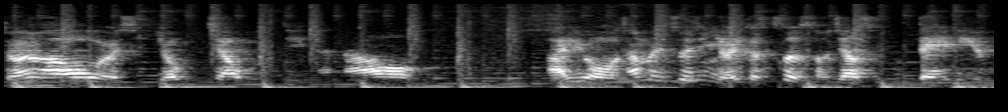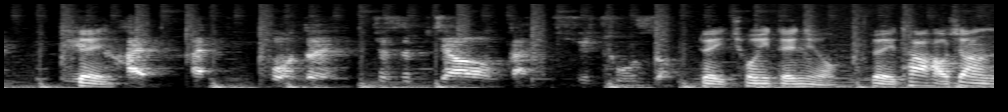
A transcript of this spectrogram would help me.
德文哈尔有比较稳定的，然后还有他们最近有一个射手叫什么 Daniel，对，还还哦对，就是比较敢去出手。对，Troy Daniel，对他好像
